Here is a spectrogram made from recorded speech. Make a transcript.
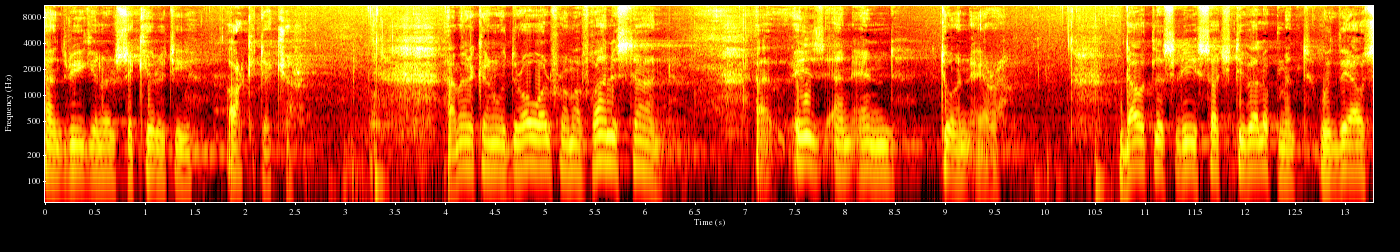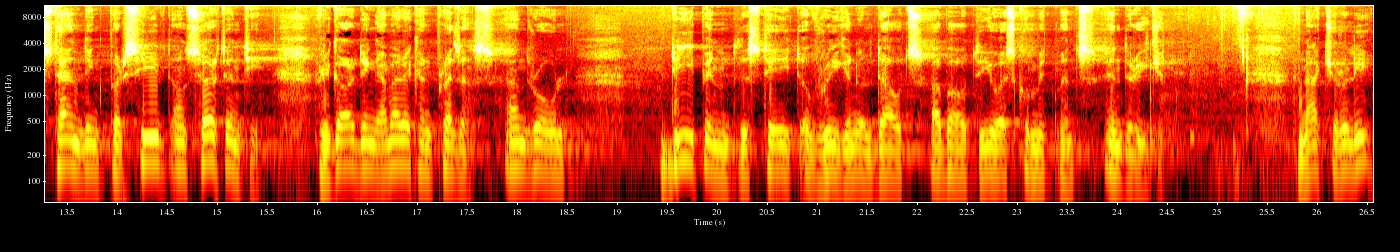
and regional security architecture. American withdrawal from Afghanistan uh, is an end to an era. Doubtlessly, such development, with the outstanding perceived uncertainty regarding American presence and role, deepened the state of regional doubts about the U.S. commitments in the region. Naturally,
